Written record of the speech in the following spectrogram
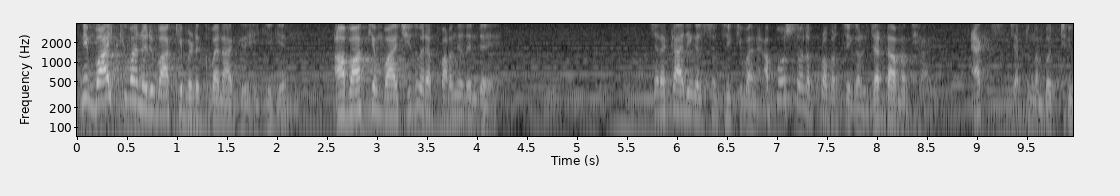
ഇനി വായിക്കുവാൻ ഒരു വാക്യം എടുക്കുവാൻ ആഗ്രഹിക്കുക. ആ വാക്യം വായിച്ച് ഇതുവരെ പറഞ്ഞതിന്റെ ചില കാര്യങ്ങൾ ശ്രദ്ധിക്കുവാൻ അപ്പോസ്തല പ്രവർത്തികൾ രണ്ടാം അധ്യായം ആക്സ് ചാപ്റ്റർ നമ്പർ ടു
